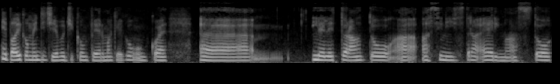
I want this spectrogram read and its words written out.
E poi, come dicevo, ci conferma che comunque eh, l'elettorato a, a, sinistra è rimasto.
